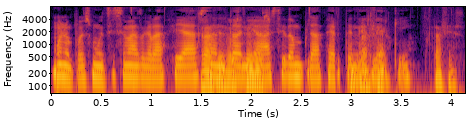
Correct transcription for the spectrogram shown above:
Bueno, pues muchísimas gracias, Antonio. Ha sido un placer tenerle aquí. Gracias.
